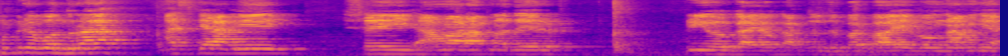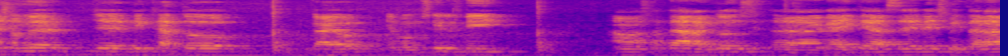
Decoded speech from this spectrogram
প্রিয় বন্ধুরা আজকে আমি সেই আমার আপনাদের প্রিয় গায়ক আব্দুল জব্বার ভাই এবং নামনি আসামের যে বিখ্যাত গায়ক এবং শিল্পী আমার সাথে আরেকজন আহ, গায়িকা আছে রেশমি তারা।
